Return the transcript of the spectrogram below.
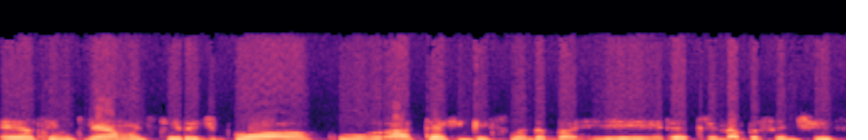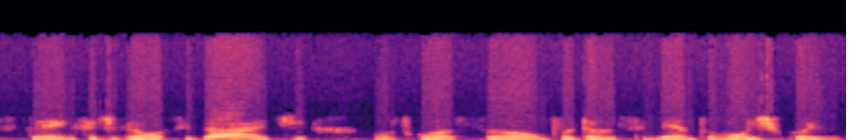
É, eu tenho que treinar muito esteira de bloco, a técnica em cima da barreira, treinar bastante resistência de velocidade, musculação, fortalecimento, um monte de coisa.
